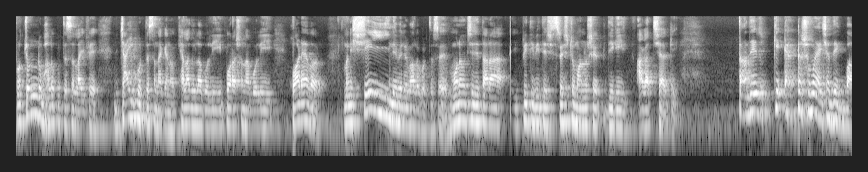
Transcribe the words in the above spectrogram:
প্রচণ্ড ভালো করতেছে লাইফে যাই করতেছে না কেন, খেলাধুলা বলি, পড়াশোনা বলি হোয়াট এভার মানে সেই লেভেলের ভালো করতেছে। মনে হচ্ছে যে তারা এই পৃথিবীতে শ্রেষ্ঠ মানুষের দিকেই আগাচ্ছে আর কি। তাদেরকে একটা সময় এসে দেখবা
